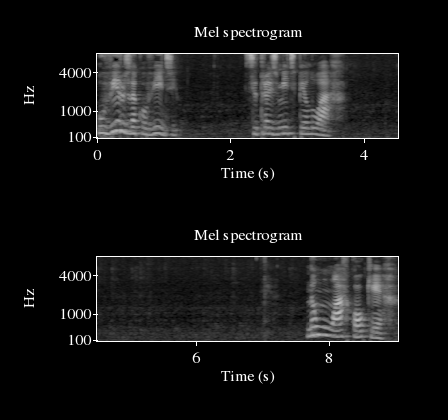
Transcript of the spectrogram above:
O vírus da Covid se transmite pelo ar. Não um ar qualquer.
